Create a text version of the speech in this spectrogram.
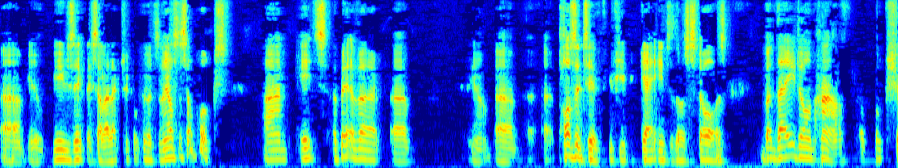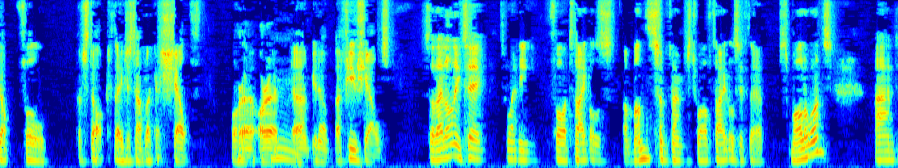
um, you know music, they sell electrical goods, and they also sell books. And it's a bit of a, you know a positive if you get into those stores, but they don't have a bookshop full of stock. They just have like a shelf or a, or a um, you know a few shelves. So they'll only take 24 titles a month, sometimes 12 titles if they're smaller ones. And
